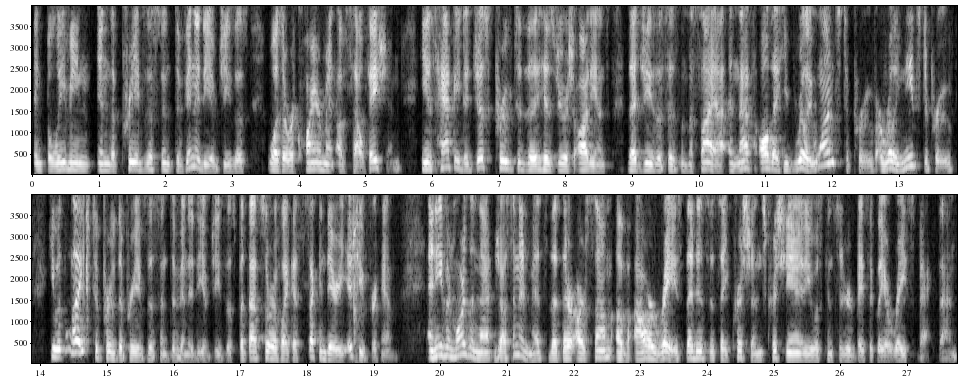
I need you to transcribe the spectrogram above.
think believing in the pre existent divinity of Jesus was a requirement of salvation he is happy to just prove to the, his Jewish audience that Jesus is the Messiah. And that's all that he really wants to prove or really needs to prove. He would like to prove the pre existent divinity of Jesus, but that's sort of like a secondary issue for him. And even more than that, Justin admits that there are some of our race, that is to say, Christians, Christianity was considered basically a race back then,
